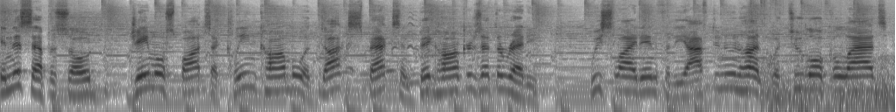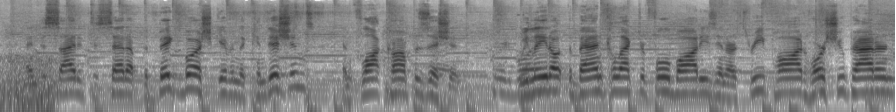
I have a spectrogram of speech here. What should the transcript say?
In this episode, JayMo spots a clean combo with ducks, specks, and big honkers at the ready. We slide in for the afternoon hunt with two local lads and decided to set up the big bush given the conditions and flock composition. We laid out the band collector full bodies in our three pod horseshoe pattern,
